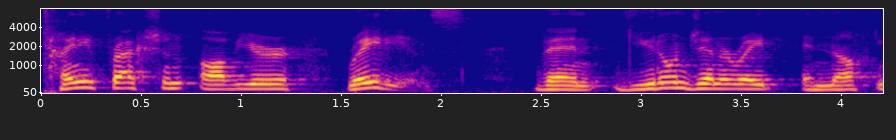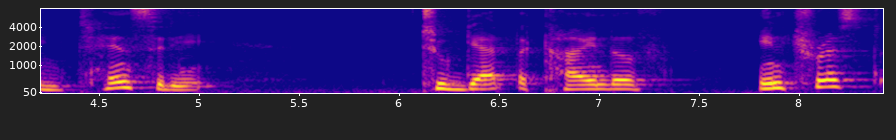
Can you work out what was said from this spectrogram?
tiny fraction of your radiance, then you don't generate enough intensity to get the kind of interest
